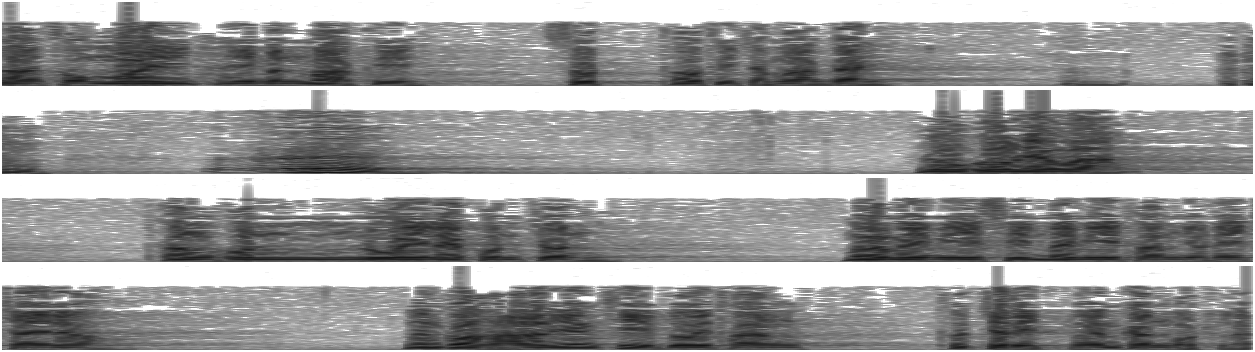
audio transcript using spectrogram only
สะสมไว้ให้มันมากที่สุดเท่าที่จะมากได้ รวมความเรียกว่า ทั้งคนรวยและคนจน เมื่อไม่มีศีลไม่มีธรรมอยู่ในใจแล้วนั่นก็หาเลี้ยงชีพโดยทางทุจริตเหมือนกันหมดเล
